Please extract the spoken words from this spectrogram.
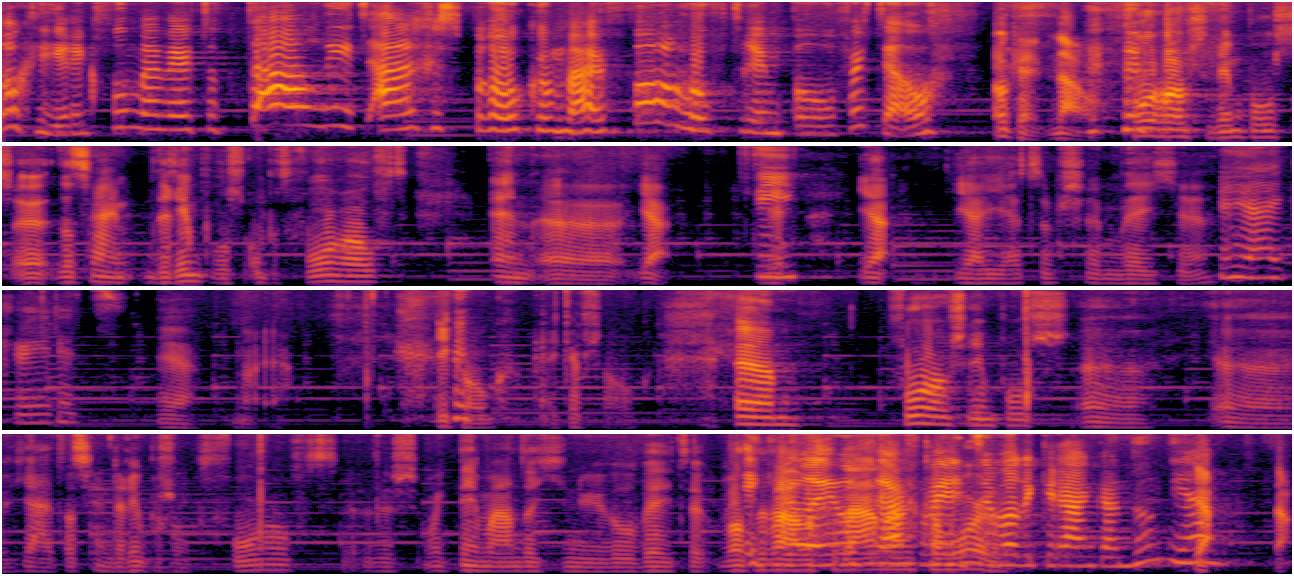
Rogier, ik voel mij weer totaal niet aangesproken, maar voorhoofdrimpel, vertel. Oké, nou, voorhoofdrimpels, eh, dat zijn de rimpels op het voorhoofd. En eh, ja, Die, ja, ja, je hebt hem ze een beetje. ja, ik weet het. Ja, nou ja. Ik ook. ik heb ze ook. Ehm, voorhoofdrimpels, eh, eh, ja, dat zijn de rimpels op het voorhoofd. Dus ik neem aan dat je nu wil weten wat Ik er wil aan heel gedaan aan graag kan weten worden. wat ik eraan kan doen, ja. Ja,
